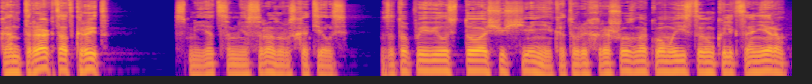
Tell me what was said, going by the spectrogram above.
«Контракт открыт». Смеяться мне сразу расхотелось. Зато появилось то ощущение, которое хорошо знакомо истовым коллекционерам,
